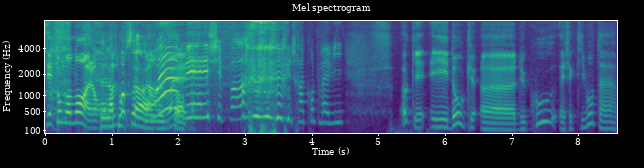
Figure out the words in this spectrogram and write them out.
c'est ton moment, alors. T'es là pour c'est ça, pas- en Ouais, mais je sais pas, je raconte ma vie. Ok, et donc, euh, du coup, effectivement, tu as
